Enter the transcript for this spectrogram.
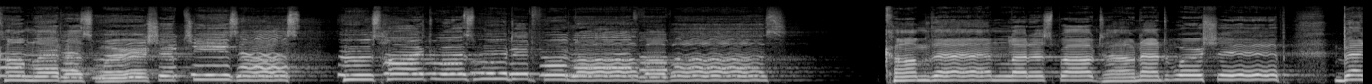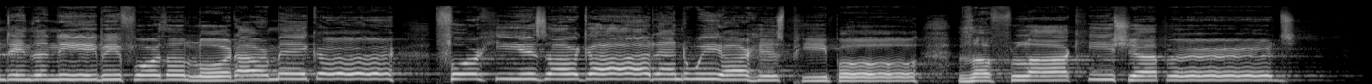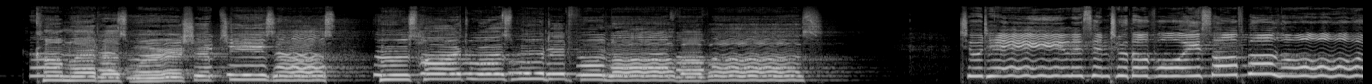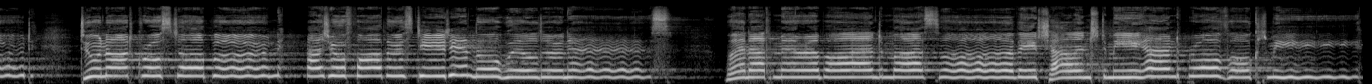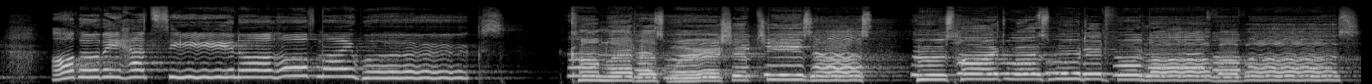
Come, let us worship Jesus, whose heart was wounded for love of us. Come then, let us bow down and worship, bending the knee before the Lord our Maker. For he is our God, and we are his people, the flock he shepherds. Come, let us worship Jesus, whose heart was wounded for love of us. Today, listen to the voice of the Lord. Do not grow stubborn as your fathers did in the wilderness. When at Meribah and Massah they challenged me and provoked me, although they had seen all of my works. Come, let us worship Jesus, whose heart was wounded for love of us.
